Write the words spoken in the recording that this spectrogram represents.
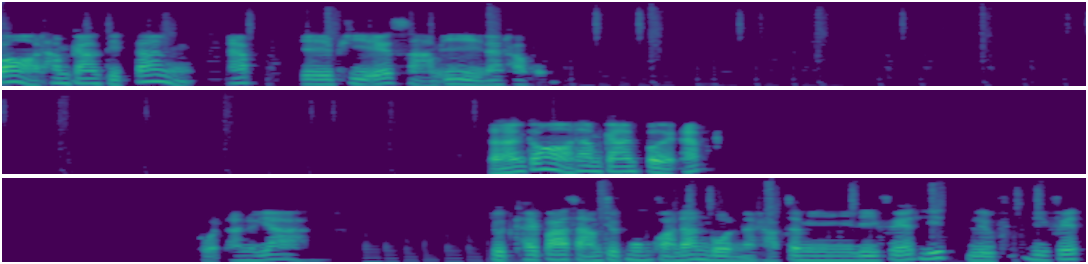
ก็ทำการติดตั้งแอป APS 3e นะครับผมจากนั้นก็ทำการเปิดแอป กดอนุญาต จุดไข่ปลา3 จุดมุมขวาด้านบนนะครับ จะมี refresh list หรือ refresh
